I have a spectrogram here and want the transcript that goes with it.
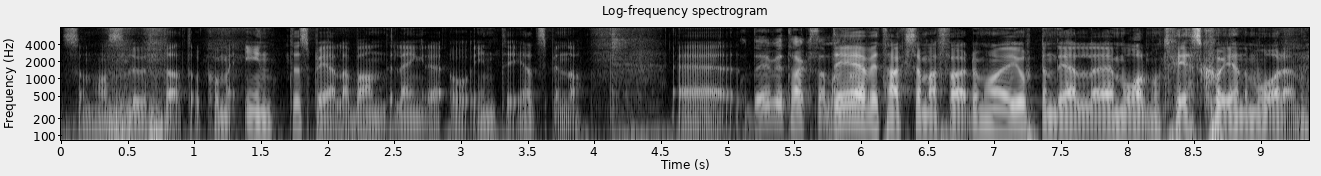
som har slutat och kommer inte spela bandy längre och inte Edsbyn då. Eh, det är vi tacksamma det för. är vi tacksamma för. De har ju gjort en del eh, mål mot VSK genom åren.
